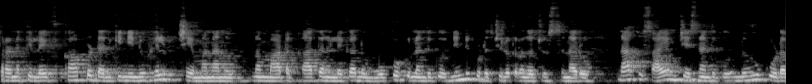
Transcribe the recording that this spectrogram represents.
ప్రణతి లైఫ్ కాపాడడానికి నిన్ను హెల్ప్ చేయమన్నాను. నా మాట కాదనలేక నువ్వు ఒప్పుకున్నందుకు నిన్ను కూడా చులకనగా చూస్తున్నారు. నాకు సాయం చేసినందుకు నువ్వు కూడా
